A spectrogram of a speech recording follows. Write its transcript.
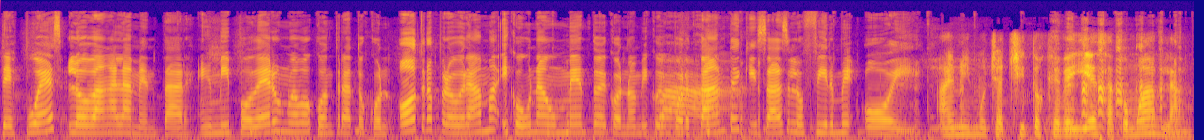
Después lo van a lamentar. En mi poder un nuevo contrato con otro programa y con un aumento económico importante. Quizás lo firme hoy. Ay, mis muchachitos, qué belleza, cómo hablan.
